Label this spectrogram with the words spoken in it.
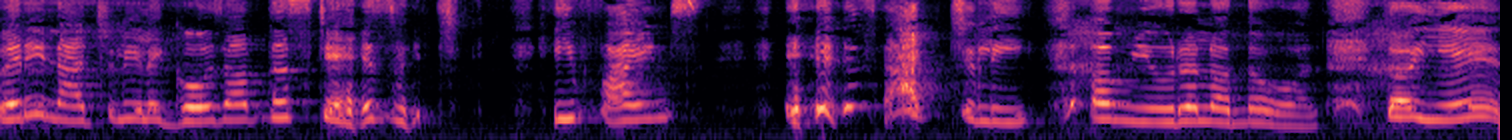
very naturally like goes off the stage which he finds is actually a mural on the wall तो ये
